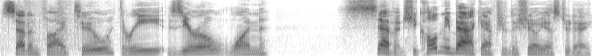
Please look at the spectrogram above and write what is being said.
752 3017. She called me back after the show yesterday,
